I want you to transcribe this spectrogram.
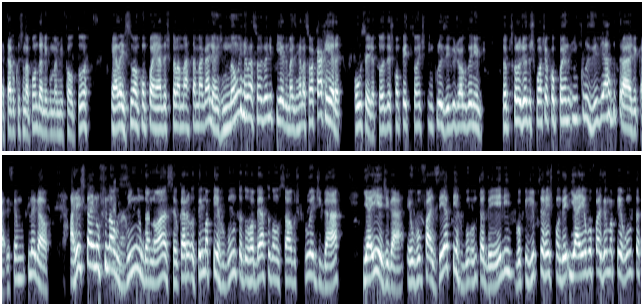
eu estava com isso na ponta da língua, mas me faltou, elas são acompanhadas pela Marta Magalhães, não em relação às Olimpíadas, mas em relação à carreira, ou seja, todas as competições, inclusive os Jogos Olímpicos. Então, a psicologia do esporte acompanhando, inclusive, a arbitragem, cara. Isso é muito legal. A gente está aí no finalzinho da nossa. Eu quero, eu tenho uma pergunta do Roberto Gonçalves para o Edgar. E aí, Edgar, eu vou fazer a pergunta dele, vou pedir para você responder, e aí eu vou fazer uma pergunta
